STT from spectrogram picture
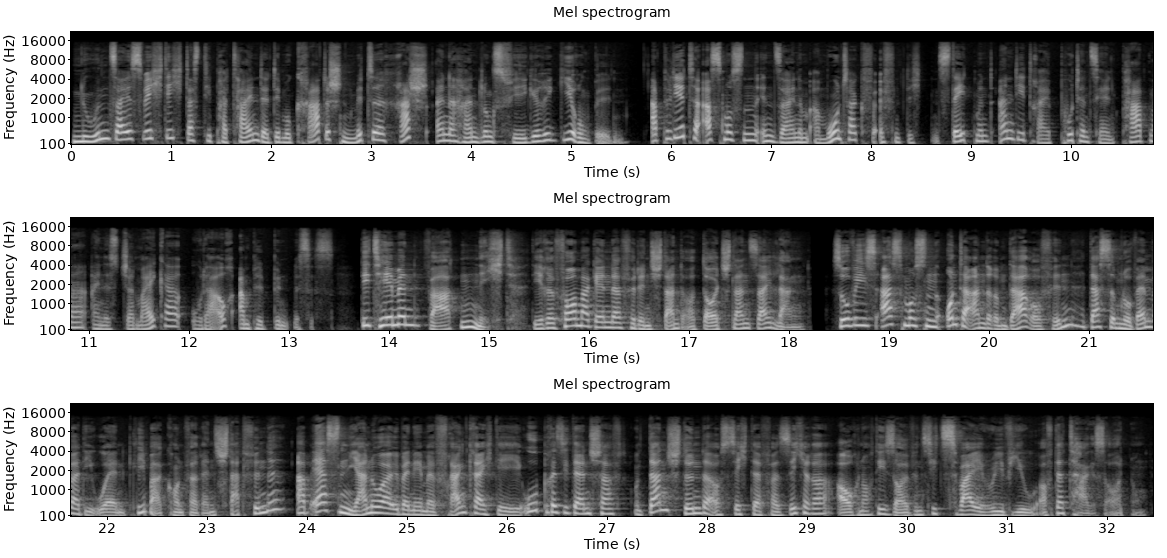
Nun sei es wichtig, dass die Parteien der demokratischen Mitte rasch eine handlungsfähige Regierung bilden, appellierte Asmussen in seinem am Montag veröffentlichten Statement an die drei potenziellen Partner eines Jamaika- oder auch Ampelbündnisses. Die Themen warten nicht. Die Reformagenda für den Standort Deutschland sei lang. So wies Asmussen unter anderem darauf hin, dass im November die UN-Klimakonferenz stattfinde, ab 1. Januar übernehme Frankreich die EU-Präsidentschaft und dann stünde aus Sicht der Versicherer auch noch die Solvency II Review auf der Tagesordnung.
